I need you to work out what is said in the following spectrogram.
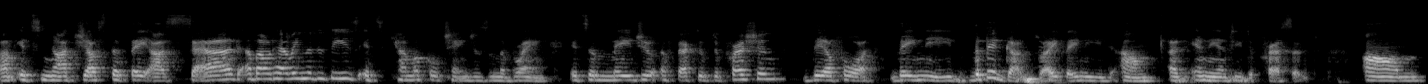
um, it's not just that they are sad about having the disease, it's chemical changes in the brain. It's a major effect of depression. Therefore, they need the big guns, right? They need um, an, an antidepressant. Um,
